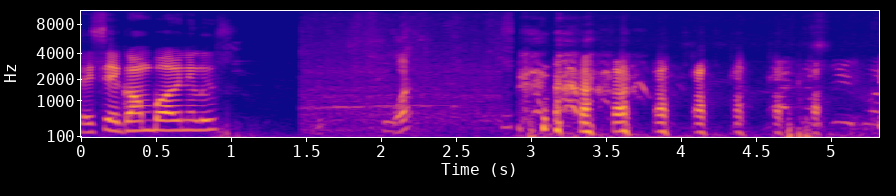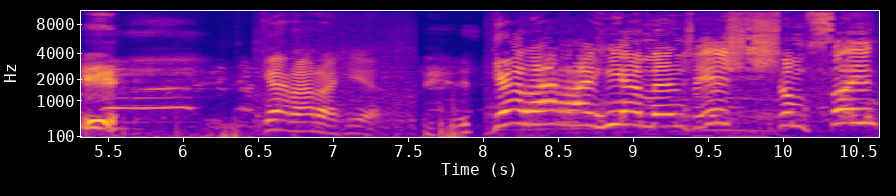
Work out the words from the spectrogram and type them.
They say gun ball and you lose? Get out of here. Get out of here, man, fish. I'm saying?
